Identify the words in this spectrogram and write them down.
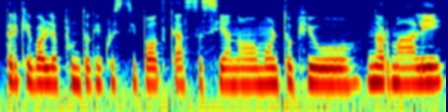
perché voglio appunto che questi podcast siano molto più normali.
